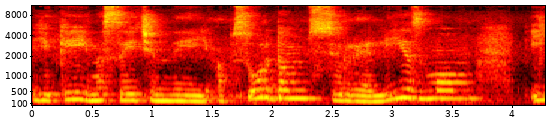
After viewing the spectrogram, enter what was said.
який насичений абсурдом, сюрреалізмом. І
